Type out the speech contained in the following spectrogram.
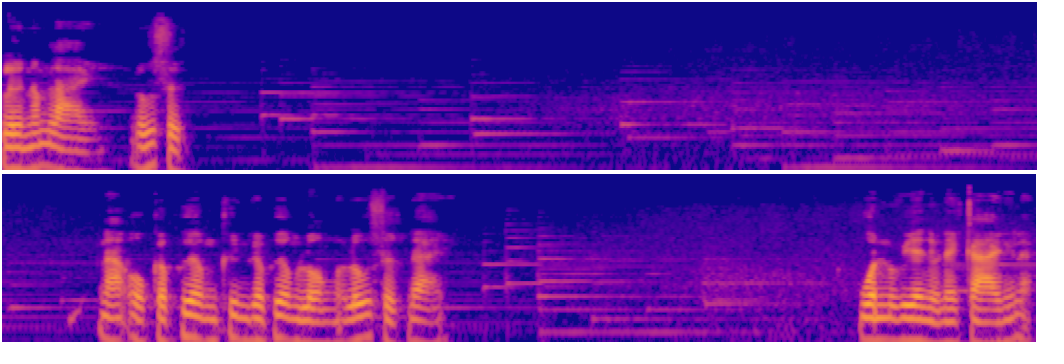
กลืนน้ำลาย รู้สึก หน้าอกกระเพื่อมขึ้นกระเพื่อมลงรู้สึกได้ วนเวียนอยู่ในกายนี่แหละ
